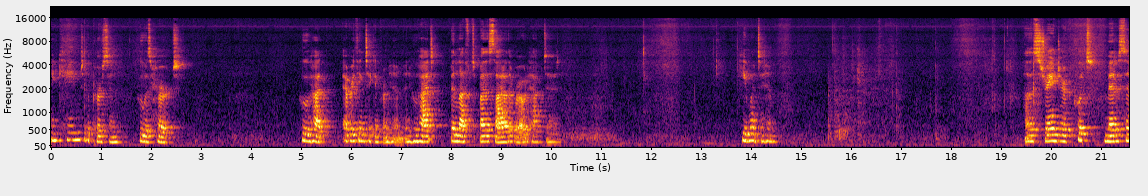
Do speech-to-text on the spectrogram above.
and came to the person who was hurt, who had everything taken from him, and who had been left by the side of the road half dead. He went to him. The stranger put medicine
